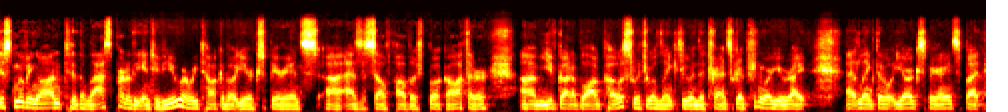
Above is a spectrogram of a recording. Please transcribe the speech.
just moving on to the last part of the interview where we talk about your experience uh, as a self-published book author um, you've got a blog post which we'll link to in the transcription where you write at length about your experience but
